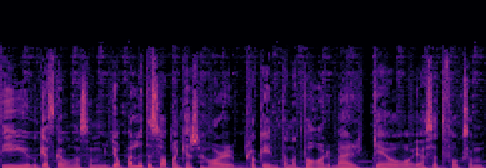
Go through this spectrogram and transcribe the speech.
det är ju ganska många som jobbar lite så. Att man kanske har plockat in ett annat varumärke och jag har sett folk som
